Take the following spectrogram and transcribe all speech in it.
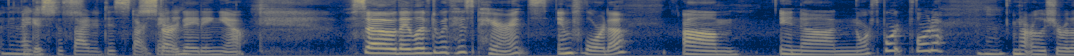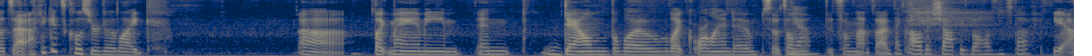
And then I they guess just decided to start, start dating. dating. yeah. So they lived with his parents in Florida, um, in uh, North Port, Florida. Mhm. I'm not really sure where that's at. I think it's closer to like, uh, like Miami and, and down below like Orlando. So it's on Yeah. it's on that side. Like all the shopping malls and stuff. Yeah.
